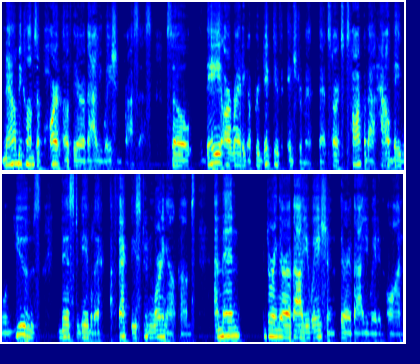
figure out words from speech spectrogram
now becomes a part of their evaluation process. So they are writing a predictive instrument that starts to talk about how they will use this to be able to affect these student learning outcomes. And then during their evaluation, they're evaluated on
